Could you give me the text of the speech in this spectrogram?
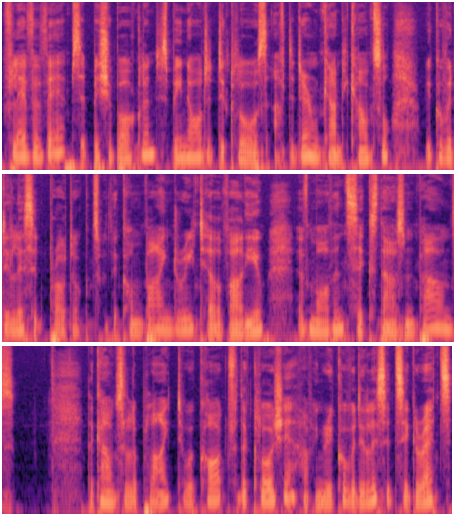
Flavour Vapes at Bishop Auckland has been ordered to close after Durham County Council recovered illicit products with a combined retail value of more than £6,000. The council applied to a court for the closure, having recovered illicit cigarettes,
